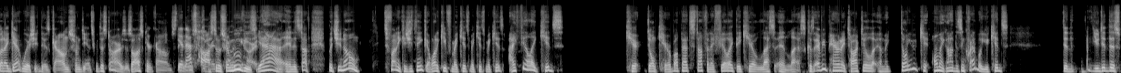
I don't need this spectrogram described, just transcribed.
But I get where she. There's gowns from Dancing with the Stars. There's Oscar gowns. Yeah, that's costumes from movies. Yeah, and it's tough. But you know, it's funny because you think I want to keep for my kids, my kids, my kids. I feel like kids care don't care about that stuff, and I feel like they care less and less. Because every parent I talk to, I'm like, "Don't you kid? Oh my god, that's incredible! Your kids did you did this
